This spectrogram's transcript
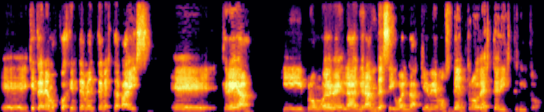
eh, que tenemos corrientemente en este país eh, crea y promueve la gran desigualdad que vemos dentro de este distrito.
